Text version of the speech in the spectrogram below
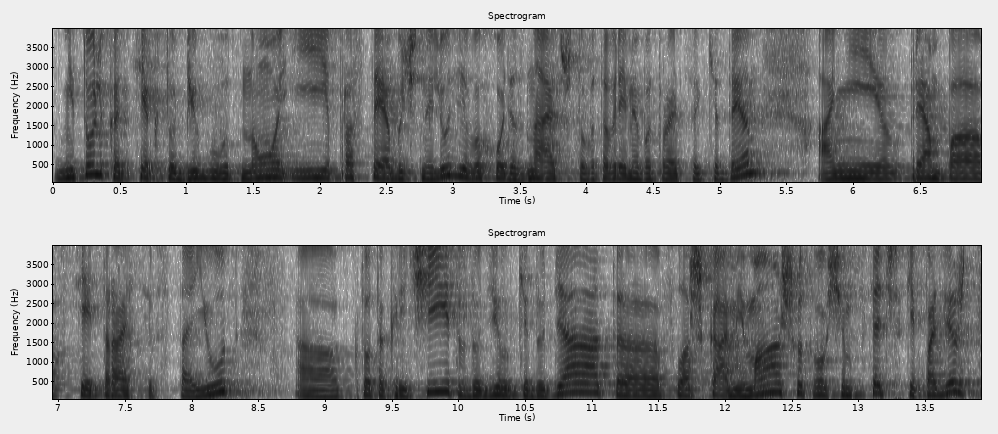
не только те, кто бегут, но и простые обычные люди выходят, знают, что в это время будет проводиться киден, они прям по всей трассе встают, кто-то кричит, в дудилке дудят, э, флажками машут, в общем, всячески поддерживают.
